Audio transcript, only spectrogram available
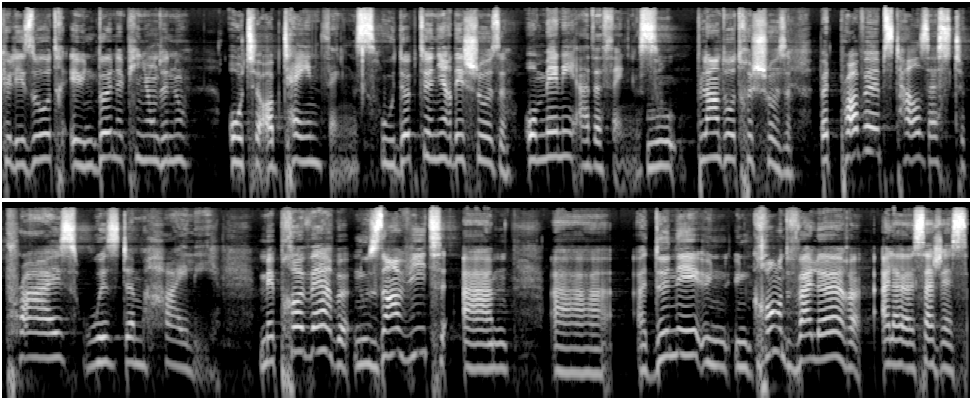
que les autres aient une bonne opinion de nous, or to obtain things ou d'obtenir des choses, or many other things. ou plein d'autres choses. But Proverbs tells us to prize wisdom highly. Mais Proverbe nous invite à, à- à donner une, une grande valeur à la sagesse,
